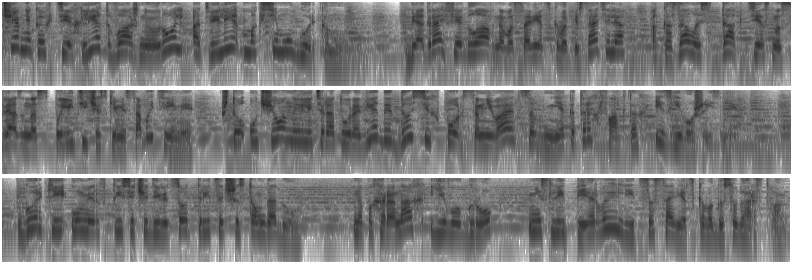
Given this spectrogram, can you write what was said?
Учебниках тех лет важную роль отвели Максиму Горькому. Биография главного советского писателя оказалась так тесно связана с политическими событиями, что ученые литературоведы до сих пор сомневаются в некоторых фактах из его жизни. Горький умер в 1936 году. На похоронах его гроб несли первые лица советского государства.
